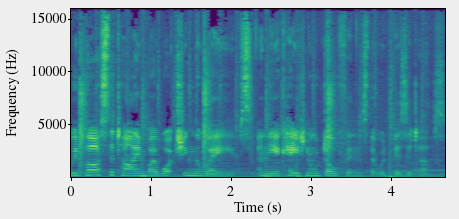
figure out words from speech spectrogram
We passed the time by watching the waves and the occasional dolphins that would visit us.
